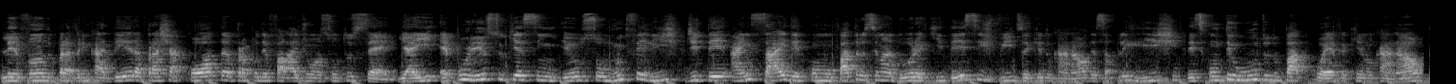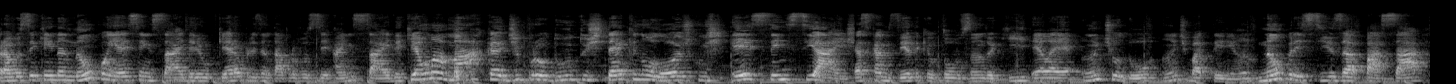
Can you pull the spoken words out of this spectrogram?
levando levando pra brincadeira, pra chacota, pra poder falar de um assunto sério. E aí é por isso que assim, eu sou muito feliz de ter a Insider como patrocinadora aqui desses vídeos aqui do canal, dessa playlist, desse conteúdo do Papo Cueca aqui no canal. Pra você que ainda não conhece a Insider, eu quero apresentar pra você a Insider, que é uma marca de produtos tecnológicos essenciais. Essa camiseta que eu tô usando aqui, ela é anti-odor, antibacteriano, não precisa passar,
